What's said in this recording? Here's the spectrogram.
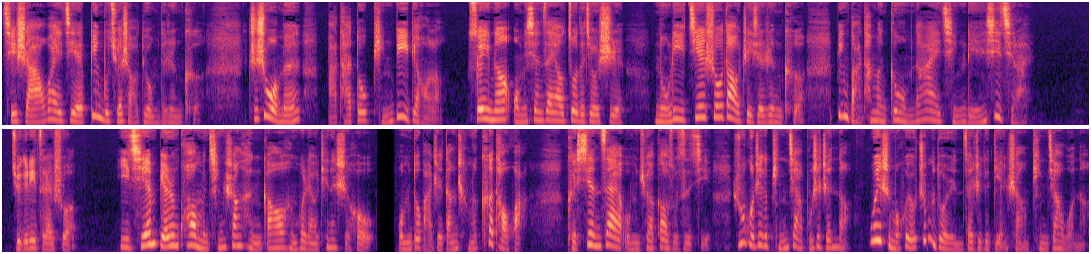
其实啊，外界并不缺少对我们的认可，只是我们把它都屏蔽掉了。所以呢，我们现在要做的就是努力接收到这些认可，并把它们跟我们的爱情联系起来。举个例子来说，以前别人夸我们情商很高、很会聊天的时候，我们都把这当成了客套话。可现在我们却要告诉自己，如果这个评价不是真的，为什么会有这么多人在这个点上评价我呢？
